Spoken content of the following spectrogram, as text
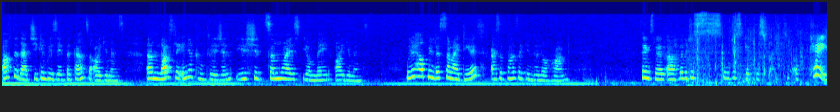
After that, you can present the counter arguments. Um, lastly, in your conclusion, you should summarize your main arguments. Will you help me list some ideas? I suppose they can do no harm. Thanks, man. Uh, let me just let me just get this right. Okay.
